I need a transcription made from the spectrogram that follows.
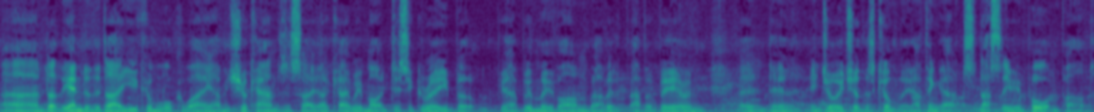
and at the end of the day, you can walk away having shook hands and say, okay, we might disagree, but yeah, we'll move on, we'll have a, have a beer and, and uh, enjoy each other's company. I think that's that's the important part.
